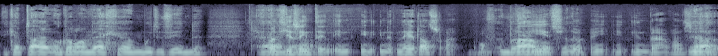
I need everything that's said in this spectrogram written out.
ik heb daarin ook wel een weg eh, moeten vinden. Want En, je eh, zingt in, in, in, in het Nederlands? Of In Brabants, ja. in, in, in Brabants, Ja. ja.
